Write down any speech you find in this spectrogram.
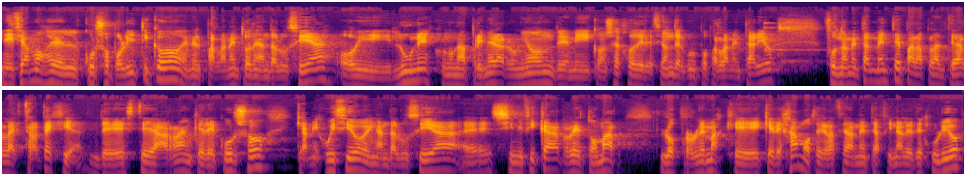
Iniciamos el curso político en el Parlamento de Andalucía, hoy lunes, con una primera reunión de mi Consejo de Dirección del Grupo Parlamentario, fundamentalmente para plantear la estrategia de este arranque de curso, que a mi juicio en Andalucía eh, significa retomar los problemas que, dejamos, desgraciadamente, a finales de julio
